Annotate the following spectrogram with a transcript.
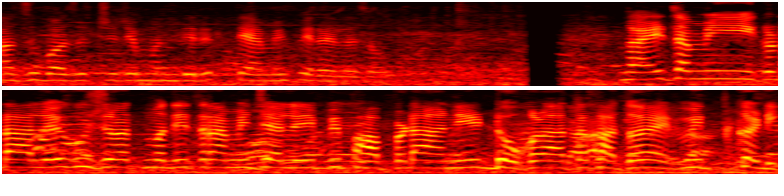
आजूबाजूचे जे मंदिर आहेत ते आम्ही फिरायला जाऊ. गाईच आम्ही इकडं आलोय गुजरातमध्ये तर आम्ही जलेबी फापडा आणि ढोकळा आता खातोय विथ कढी.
